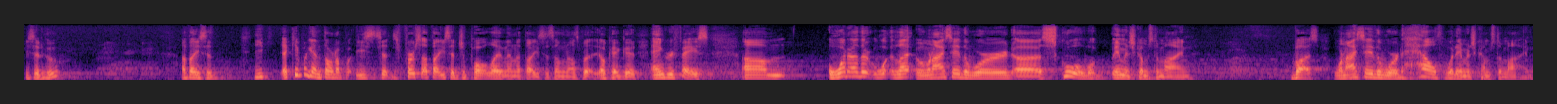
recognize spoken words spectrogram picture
You said who? I thought you said, you, I keep getting thrown up. Said, first, I thought you said Chipotle, and then I thought you said something else. But okay, good. Angry face. Um, what other, what, when I say the word uh, school, what image comes to mind? Buzz. When I say the word health, what image comes to mind?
